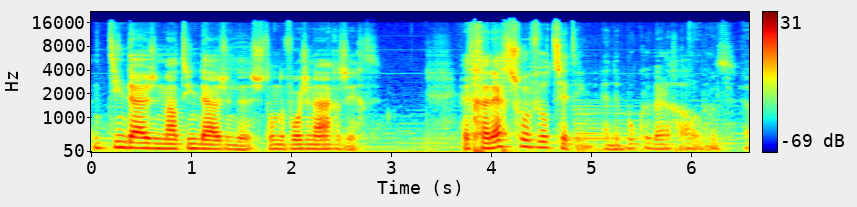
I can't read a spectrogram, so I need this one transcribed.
en tienduizend maal tienduizenden stonden voor zijn aangezicht. Het gerechtshof hield zitting en de boeken werden geopend. Ja.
